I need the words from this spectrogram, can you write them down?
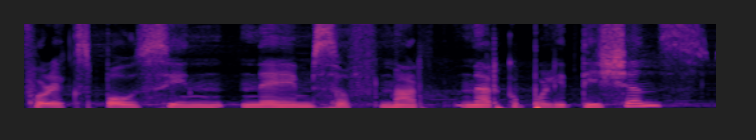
for exposing names of nar narco politicians.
